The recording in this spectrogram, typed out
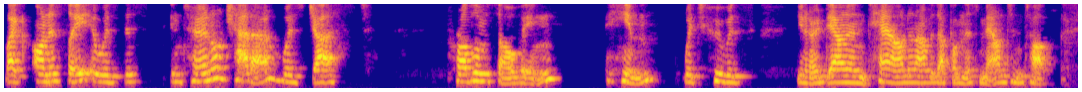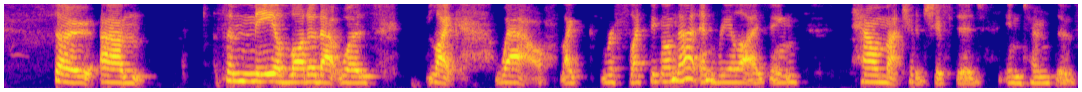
Like, honestly, it was this internal chatter was just problem solving him, which who was, you know, down in town and I was up on this mountaintop. So, um, for me, a lot of that was like, wow, like reflecting on that and realizing how much had shifted in terms of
